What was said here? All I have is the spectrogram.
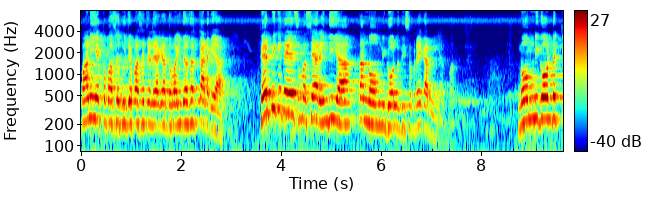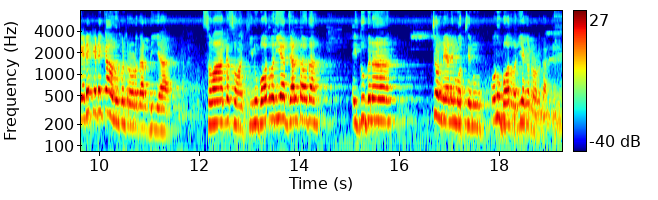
ਪਾਣੀ ਇੱਕ ਪਾਸੇ ਦੂਜੇ ਪਾਸੇ ਚਲਿਆ ਗਿਆ, ਦਵਾਈ ਦਾ ਅਸਰ ਘਟ ਗਿਆ। ਫਿਰ ਵੀ ਕਿਤੇ ਸਮੱਸਿਆ ਰਹਿੰਦੀ ਆ, ਤਾਂ ਨੋਮਨੀ ਗੋਲਡ ਦੀ ਸਪਰੇਅ ਕਰਨੀ ਆ ਆਪਾਂ। ਨੋਮਨੀ ਗੋਲਡ ਕਿਹੜੇ ਕਿਹੜੇ ਘਾਹ ਨੂੰ ਕੰਟਰੋਲ ਕਰਦੀ ਆ? ਸਵਾਂਕ ਸਵਾਂਖੀ ਨੂੰ ਬਹੁਤ ਵਧੀਆ ਰਿਜ਼ਲਟ ਆ ਉਹਦਾ। ਇਦੋਂ ਬਿਨਾ ਝੋਨੇ ਵਾਲੇ ਮੋਥੇ ਨੂੰ ਉਹਨੂੰ ਬਹੁਤ ਵਧੀਆ ਕੰਟਰੋਲ ਕਰਦੀ ਆ।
